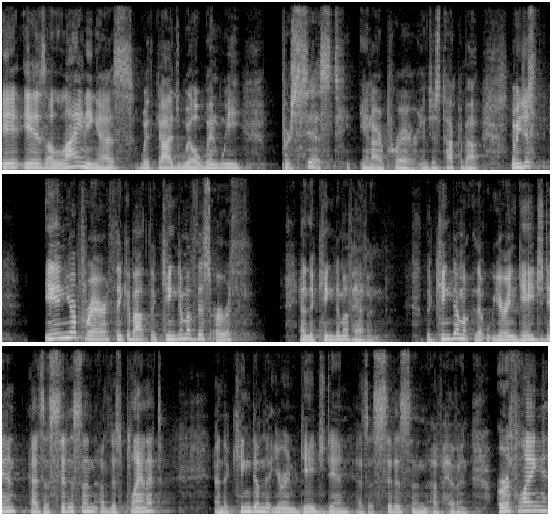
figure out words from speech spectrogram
It is aligning us with God's will when we persist in our prayer and just talk about, I mean, just in your prayer, think about the kingdom of this earth and the kingdom of heaven. The kingdom that you're engaged in as a citizen of this planet, and the kingdom that you're engaged in as a citizen of heaven. Earthling,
